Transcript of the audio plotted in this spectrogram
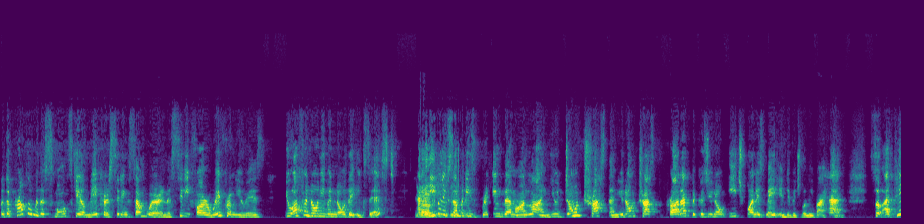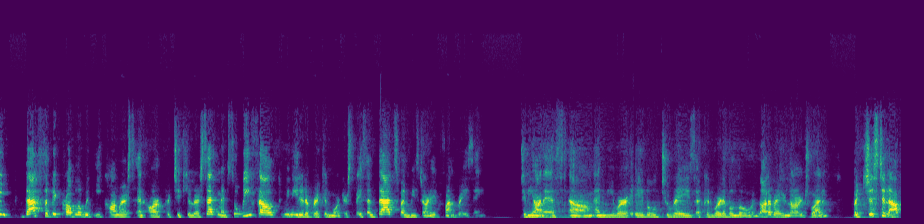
But the problem with a small scale maker sitting somewhere in a city far away from you is you often don't even know they exist and even if somebody's bringing them online, you don't trust them. You don't trust the product because you know each one is made individually by hand. So I think that's a big problem with e-commerce and our particular segment. So we felt we needed a brick and mortar space, and that's when we started fundraising, to be honest. Um, and we were able to raise a convertible loan, not a very large one, but just enough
